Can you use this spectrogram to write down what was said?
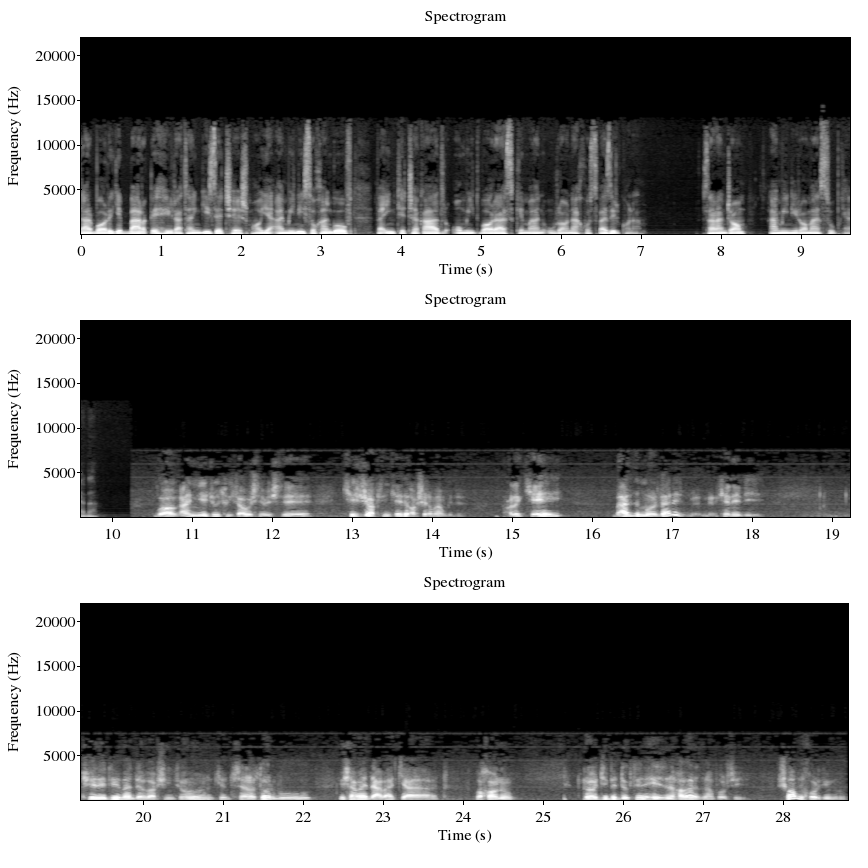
درباره برق حیرت انگیز چشم های امینی سخن گفت و اینکه چقدر امیدوار است که من او را نخست وزیر کنم. سرانجام امینی را منصوب کردم. واقعا یه جو تو کتابش نوشته که ژاکلین کندی عاشق من بوده. حالا کی بعد مردن کندی کندی من در واشنگتن که سناتور بود یه شما دعوت کرد با خانم راجع به دکتر ایزنهاور از من پرسید. شما میخوردیم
